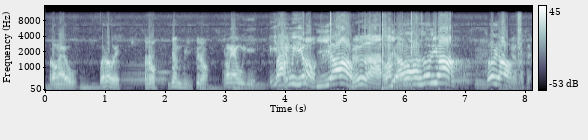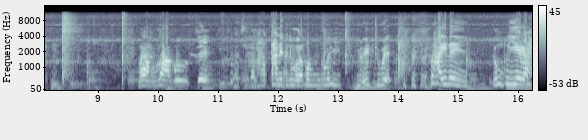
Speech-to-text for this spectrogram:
2000. Kowe ro kowe? Roh, ndang kuwi piro? 2000 iki. Iki demo iya. Iya. Alah. Ya Allah, sun ya. Sun ya. Nah, lah aku sik. Cinta mata nih terima aku mulai duit duit. Raine. Lu piye kae?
